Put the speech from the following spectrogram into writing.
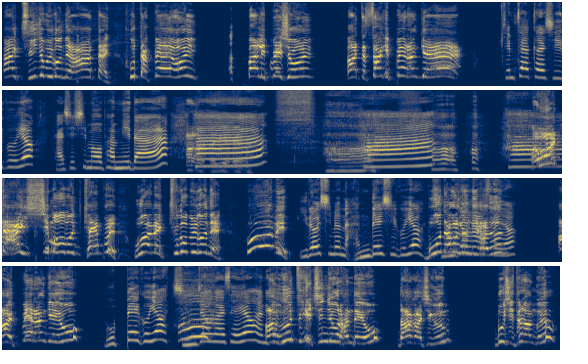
아, 진짜 물건네. 아, 따, 후딱 빼, 어이. 빨리 빼쇼. 아, 따, 싸게 빼란 게. 침착하시고요. 다시 심호흡합니다. 아, 하, 하, 하, 하, 하. 하. 아, 왔다, 이씨, 먹으면 개뿔. 우함에 죽어불건네. 우함이. 이러시면 안 되시고요. 못 하겠는데, 나는? 아, 빼란 게요? 못 빼고요. 진정하세요. 아, 환자분. 어떻게 진정을 한대요? 나가 지금? 무시 들어간 거요?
